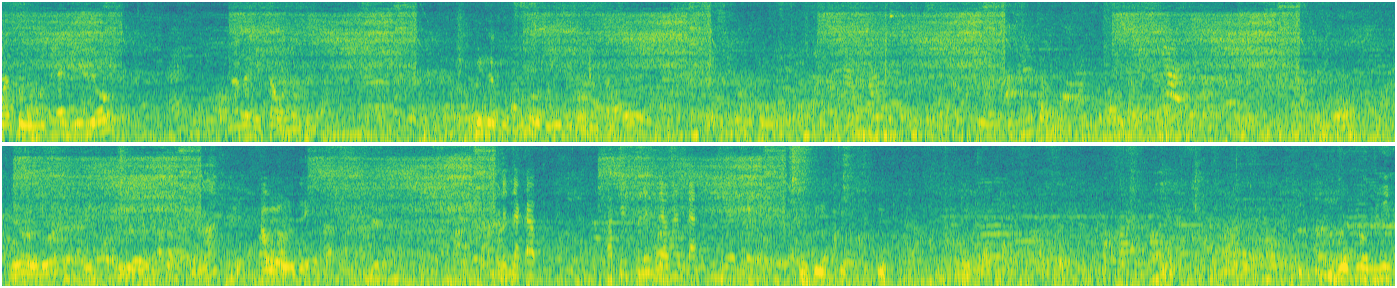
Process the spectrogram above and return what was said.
Want to add video? Another extra 1,000. Tapi dia tu foto tu ni 2,500. Dia cakap tapi please jangan kasih dia. Dua puluh minit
